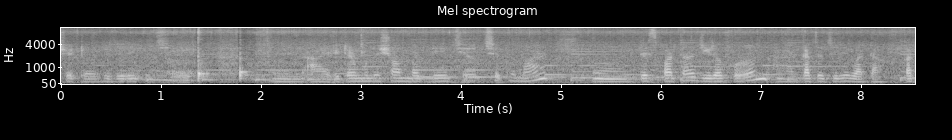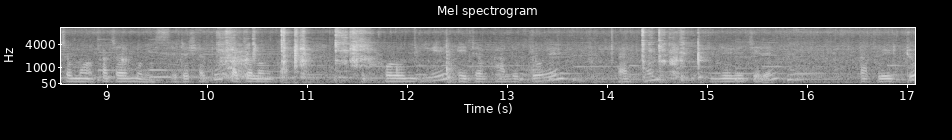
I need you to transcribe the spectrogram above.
সেটাও ভেজে রেখেছি। আর এটার মধ্যে সম্বাদ দিয়েছি হচ্ছে তোমার তেজপাতা, জিরা ফোড়ন আর কাঁচা জিরে বাটা, কাঁচা কাঁচা মরিচ, এটার সাথে কাঁচা লঙ্কা। ফোড়ন দিয়ে এটা ভালো করে এখন নেড়ে চেড়ে তারপরে একটু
